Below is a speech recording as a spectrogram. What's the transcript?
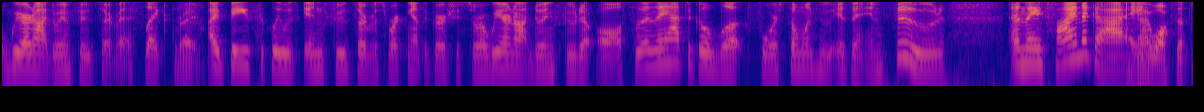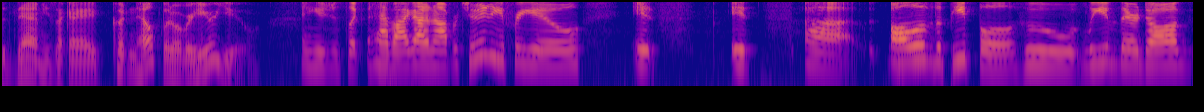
we are not doing food service. Like Right. I basically was in food service working at the grocery store. We are not doing food at all. So then they have to go look for someone who isn't in food and they find a guy, Guy walks up to them. He's like, "I couldn't help but overhear you." and he's just like, "Have I got an opportunity for you?" It's it's uh all of the people who leave their dog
